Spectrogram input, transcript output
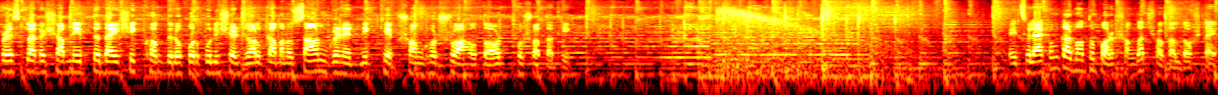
প্রেস ক্লাবের সামনে ইবতদায়ী শিক্ষকদের ওপর পুলিশের জল কামানো সাউন্ড গ্রেনেড নিক্ষেপ, সংঘর্ষ আহত অর্ধ শতাধিক এই ছিল এখনকার মতো পরের সংবাদ সকাল দশটায়।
